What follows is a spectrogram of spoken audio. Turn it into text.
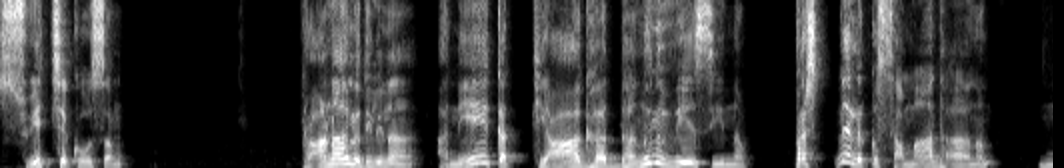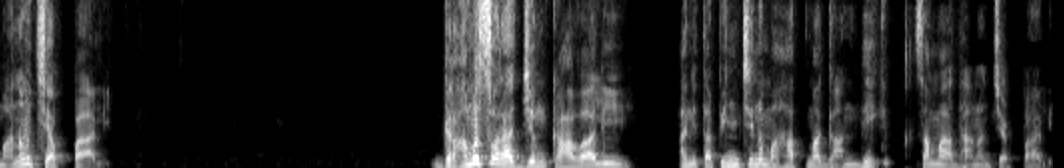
స్వేచ్ఛ కోసం ప్రాణాలు దిలిన అనేక త్యాగధనులు వేసిన ప్రశ్నలకు సమాధానం మనం చెప్పాలి. గ్రామ స్వరాజ్యం కావాలి. అని తపించిన మహాత్మా గాంధీకి సమాధానం చెప్పాలి.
